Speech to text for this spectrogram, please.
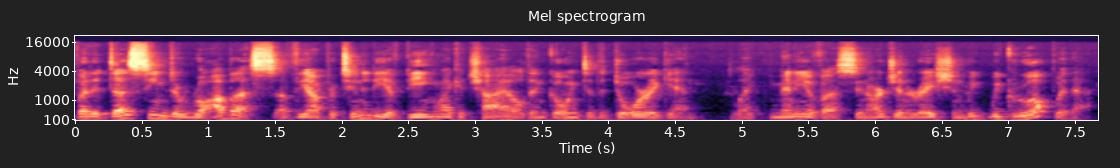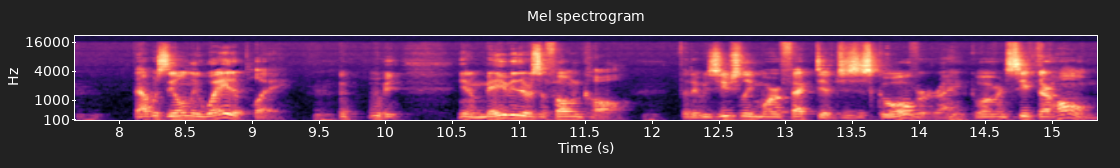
but it does seem to rob us of the opportunity of being like a child and going to the door again. Like many of us in our generation, we, we grew up with that. Mm-hmm. That was the only way to play. Mm-hmm. we, you know, maybe there was a phone call, mm-hmm. but it was usually more effective to just go over, right? Go over and see if they're home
